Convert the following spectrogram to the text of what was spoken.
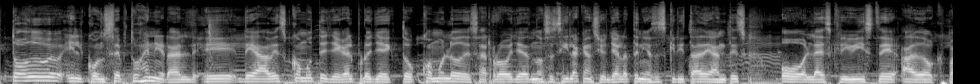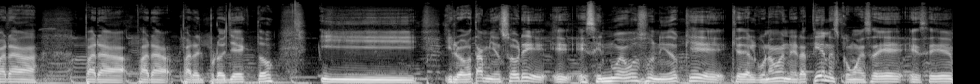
todo el concepto general eh, de Aves, cómo te llega el proyecto, cómo lo desarrollas. No sé si la canción ya la tenías escrita de antes o la escribiste ad hoc para, para, para, para el proyecto. Y, luego también sobre eh, ese nuevo sonido que, que, de alguna manera tienes, como ese, ese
